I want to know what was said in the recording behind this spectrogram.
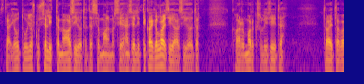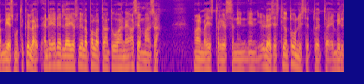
sitä joutuu joskus selittämään asioita tässä maailmassa ja hän selitti kaikenlaisia asioita. Karl Marx oli siitä taitava mies, mutta kyllä edelleen, jos vielä palataan tuohon hänen asemansa maailmanhistoriassa, niin, niin yleisesti on tunnistettu, että Emil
